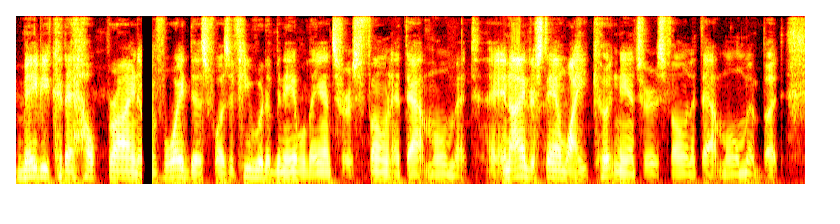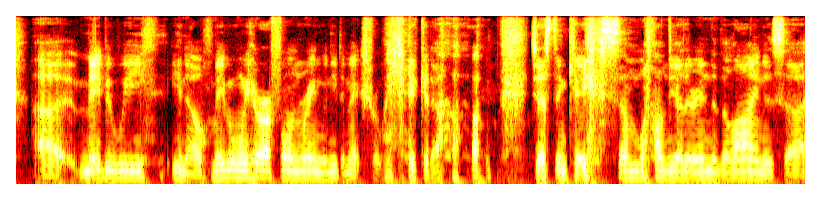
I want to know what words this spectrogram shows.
maybe could have helped Brian avoid this was if he would have been able to answer his phone at that moment. And I understand why he couldn't answer his phone at that moment, but uh, maybe we you know maybe when we hear our phone ring, we need to make sure we pick it up just in case someone on the other end of the line is uh,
